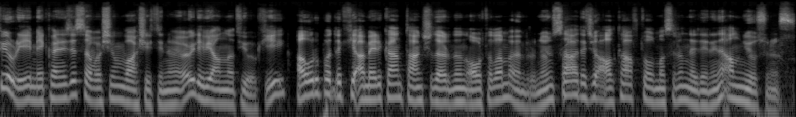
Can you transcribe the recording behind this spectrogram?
Fury, mekanize savaşın vahşetini öyle bir anlatıyor ki, Avrupa'daki Amerikan tankçılarının ortalama ömrünün sadece 6 hafta olmasının nedenini anlıyorsunuz.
